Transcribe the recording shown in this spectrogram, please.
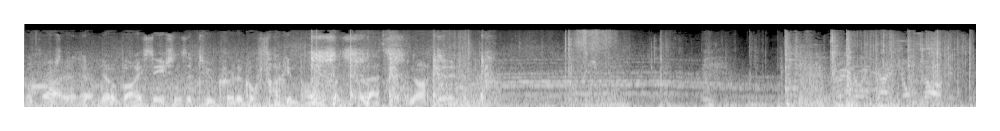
We'll try it, yeah. No buy stations at two critical fucking places, so that's not good. Clear to engage all targets.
